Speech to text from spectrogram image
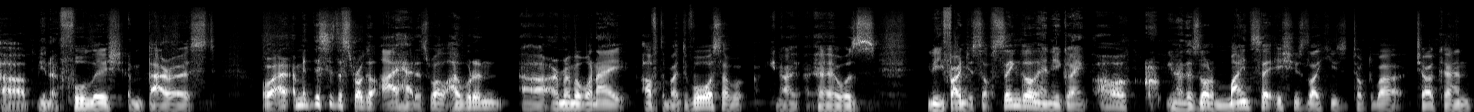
uh, you know, foolish, embarrassed. Or, I, I, mean, this is the struggle I had as well. I wouldn't, uh, I remember when I, after my divorce, I, you know, I, I was, you know, you find yourself single and you're going, oh, you know, there's a lot of mindset issues like you talked about, Chuck, and,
